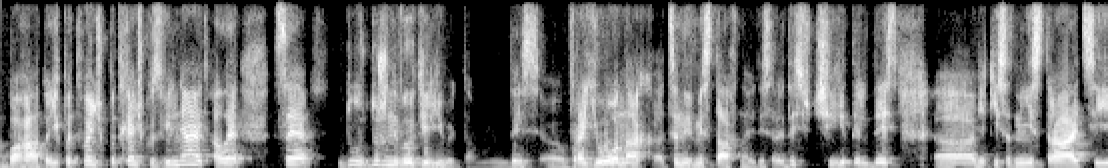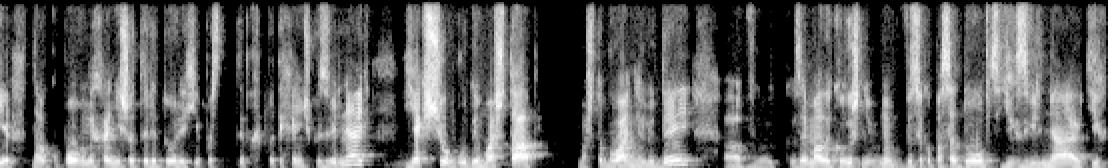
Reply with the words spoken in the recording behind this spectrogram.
багато. Їх потихеньку потихеньку звільняють, але це дуже дуже невеликий рівень. Там десь е, в районах, це не в містах, навіть десь десь вчитель, десь е, в якійсь адміністрації на окупованих раніше територіях і потихеньку звільняють. Якщо буде масштаб. Масштабування людей е, займали колишні ну високопосадовці, їх звільняють, їх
